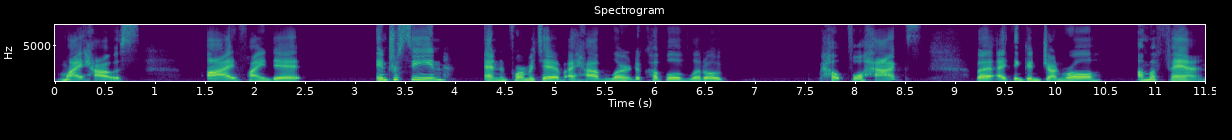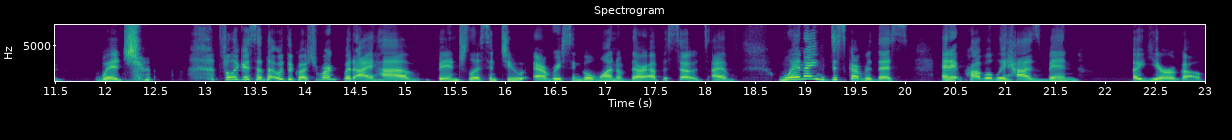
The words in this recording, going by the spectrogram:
my house. I find it interesting and informative. I have learned a couple of little helpful hacks, but I think in general, I'm a fan, which I feel like I said that with a question mark, but I have binge listened to every single one of their episodes. I've, when I discovered this, and it probably has been a year ago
